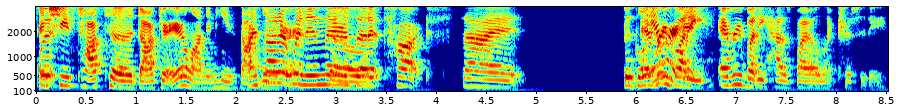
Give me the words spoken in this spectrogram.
and she's talked to Dr. Erland, and he's not. I thought it went in there that it talks that the glamour everybody is- everybody has bioelectricity.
